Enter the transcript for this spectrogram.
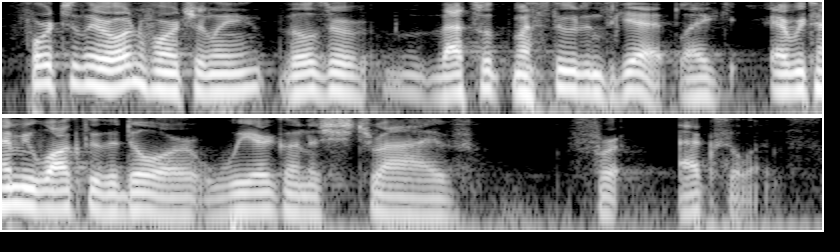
fortunately or unfortunately, those are that's what my students get. Like every time you walk through the door, we are going to strive for excellence.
